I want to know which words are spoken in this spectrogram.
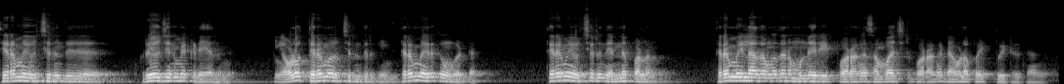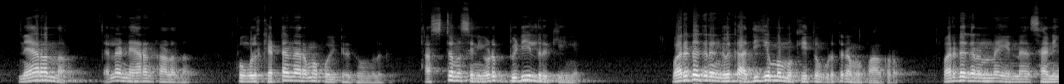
திறமை வச்சுருந்து பிரயோஜனமே கிடையாதுங்க. நீங்கள் அவ்வளோ திறமை வச்சுருந்துருக்கீங்க. திறமை இருக்குது உங்கள்கிட்ட திறமை வச்சுருந்து என்ன பலன்? திறமை இல்லாதவங்க தானே முன்னேறிட்டு போகிறாங்க சம்பாதிச்சுட்டு போகிறாங்க டெவலப் ஆகிட்டு போயிட்டுருக்காங்க நேரம் தான். எல்லாம் நேரம் காலம் தான். இப்போ உங்களுக்கு கெட்ட நேரமாக போயிட்டுருக்கு உங்களுக்கு. அஷ்டம சனியோட பிடியில் இருக்கீங்க. வருடகிரகங்களுக்கு அதிகமாக முக்கியத்துவம் கொடுத்து நம்ம பார்க்குறோம். வருடகிரகம்னா என்ன? சனி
